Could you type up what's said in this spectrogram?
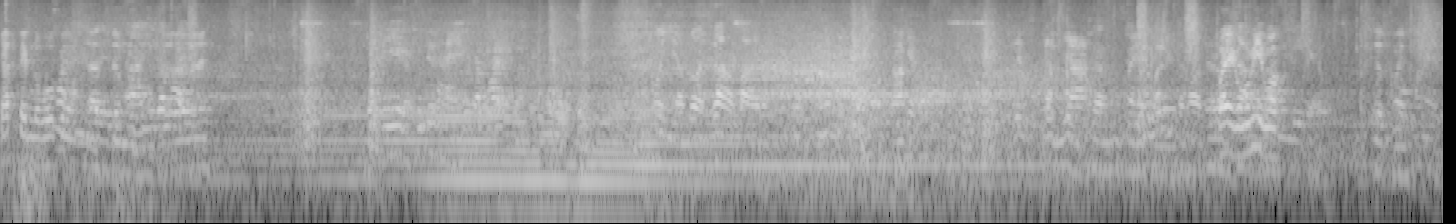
จัดเต็มระบบเลยจัดเต็มระบบเลยนี่คุณจะไหนจะไปก็เหยียบรถสร้างไปลำยาไปไปไปกับพี่วะว่าไงเกิดของเฟมเลยสักเลยสักลุยได้ปะลุยต้องเปิดบ้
